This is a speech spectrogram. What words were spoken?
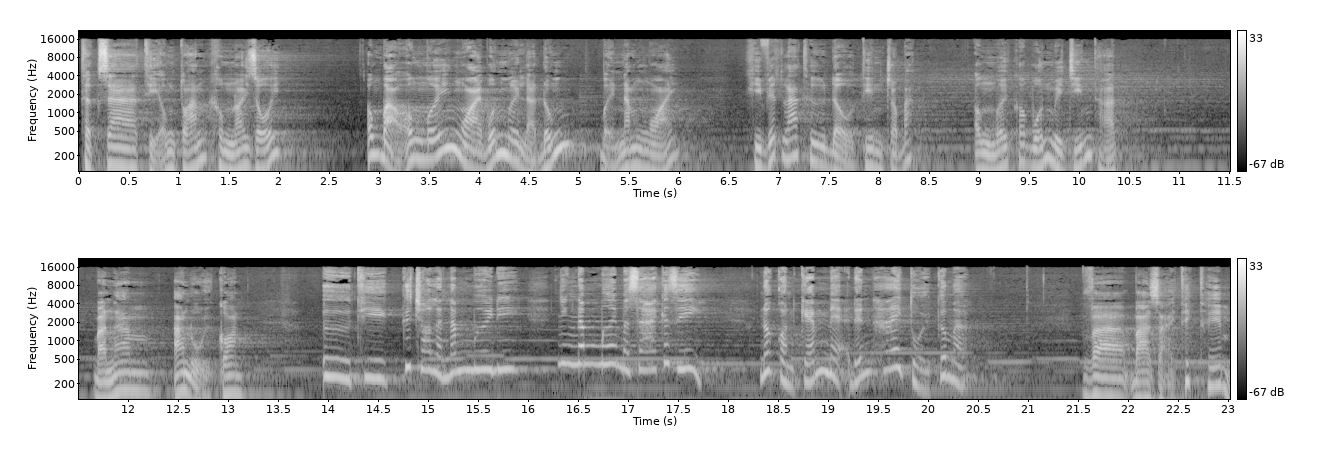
Thực ra thì ông Toán không nói dối. Ông bảo ông mới ngoài 40 là đúng, Bởi năm ngoái, Khi viết lá thư đầu tiên cho bác, Ông mới có 49 thật. Bà Nam an ủi con. Ừ thì cứ cho là 50 đi. Nhưng 50 mà già cái gì? Nó còn kém mẹ đến 2 tuổi cơ mà. Và bà giải thích thêm.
